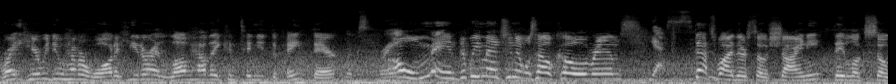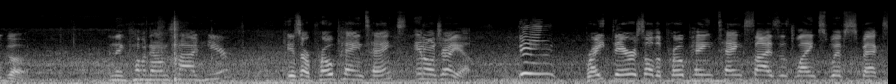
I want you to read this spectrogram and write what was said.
Right here we do have our water heater. I love how they continued to paint there. Looks great. Oh man, did we mention it was Alcoa rims? yes. That's why they're so shiny. They look so good. And then coming down the side here is our propane tanks. And Andrea, bing! Right there is all the propane tank sizes, lengths, width, specs,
